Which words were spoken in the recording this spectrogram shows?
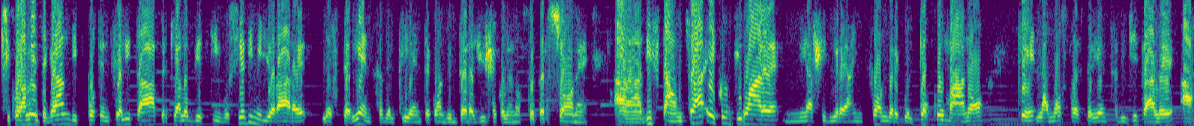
sicuramente grandi potenzialità perché ha l'obiettivo sia di migliorare l'esperienza del cliente quando interagisce con le nostre persone a distanza e continuare, mi lasci dire, a infondere quel tocco umano che la nostra esperienza digitale ha,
